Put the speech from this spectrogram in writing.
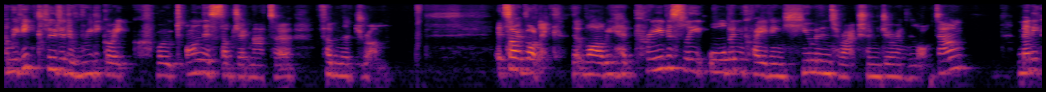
And we've included a really great quote on this subject matter from the drum. It's ironic that while we had previously all been craving human interaction during lockdown, many,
